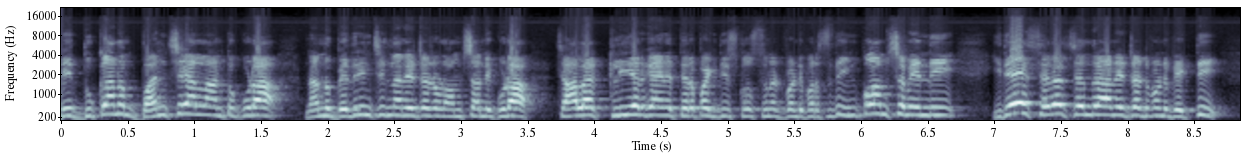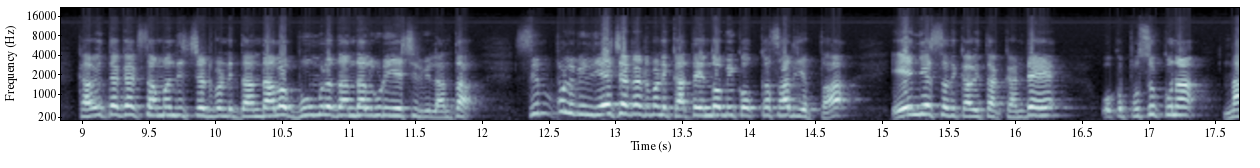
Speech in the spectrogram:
నీ దుకాణం బంద్ చేయాలా అంటూ కూడా నన్ను బెదిరించింది అనేటటువంటి అంశాన్ని కూడా చాలా క్లియర్గా ఆయన తెరపైకి తీసుకొస్తున్నటువంటి పరిస్థితి. ఇంకో అంశం ఏంది? ఇదే శరత్ చంద్ర అనేటటువంటి వ్యక్తి కవితకు సంబంధించినటువంటి దందాలో భూముల దందాలు కూడా చేసిరు వీళ్ళంతా. సింపుల్ వీళ్ళు చేసేటటువంటి కథ ఏందో మీకు ఒక్కసారి చెప్తా. ఏం చేస్తుంది కవితక్క అంటే ఒక పుసుక్కున నా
